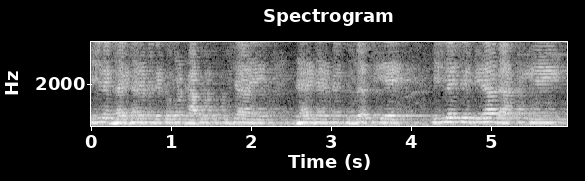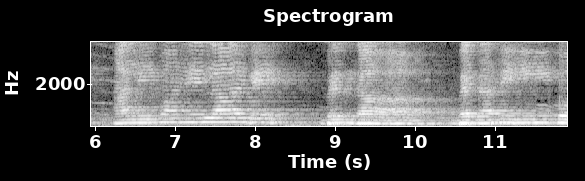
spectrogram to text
इसलिए घर घर में देखो वो ठाकुर की पूजा है। घर घर में तुलसी है। इसलिए से मीरा गाती है। आली मोहे लागे वृंदा वृंदावननी को।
